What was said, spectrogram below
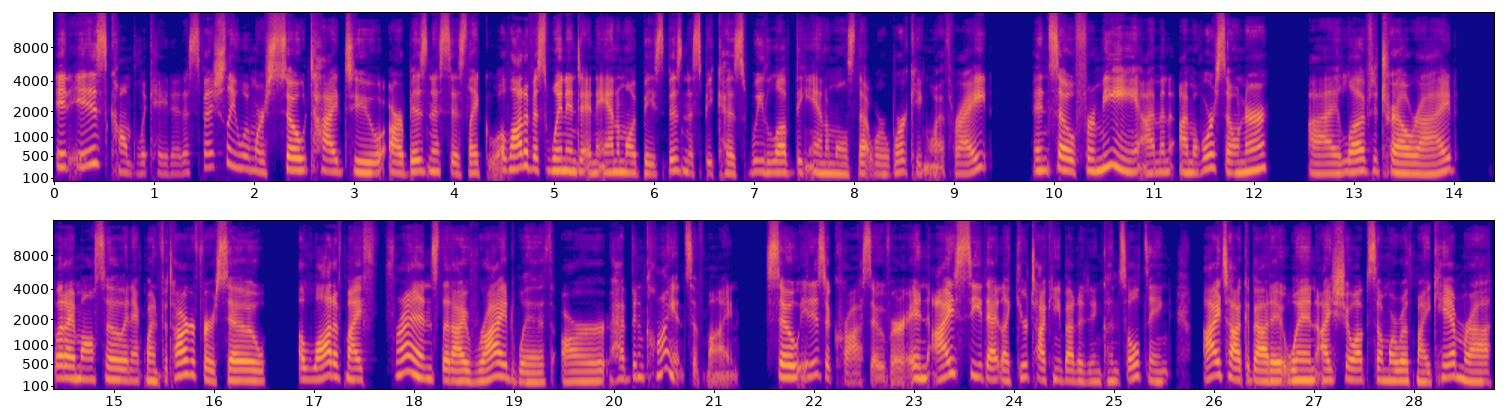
It is complicated, especially when we're so tied to our businesses. Like a lot of us went into an animal based business because we love the animals that we're working with, right? And so for me, I'm an I'm a horse owner. I love to trail ride but I'm also an equine photographer. So a lot of my friends that I ride with are have been clients of mine. So it is a crossover. And I see that like you're talking about it in consulting. I talk about it when I show up somewhere with my camera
